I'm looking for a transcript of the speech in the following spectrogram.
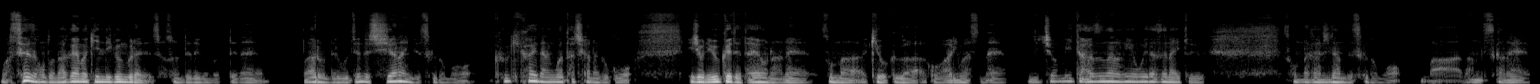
まあ、せいぜいほんと中山筋肉ぐらいですよ、それ出てくるのってね。あるんで、全然知らないんですけども、空気階段は確かなんかこう、非常に受けてたようなね、そんな記憶がこうありますね。一応見たはずなのに思い出せないという、そんな感じなんですけども。まあ、なんですかね。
